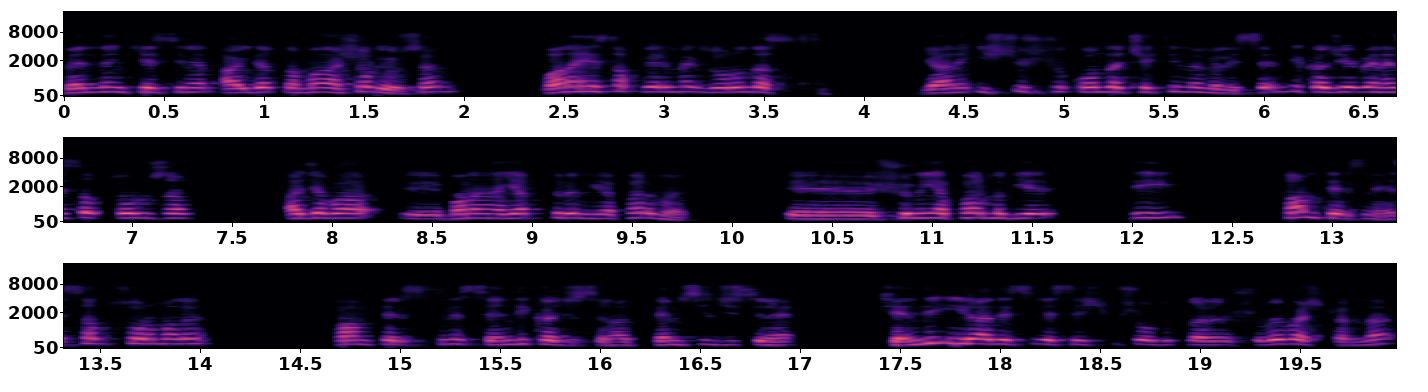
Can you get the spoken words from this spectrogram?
benden kesilen aidatla maaş alıyorsan bana hesap vermek zorundasın. Yani işçi şu konuda çekinmemeli. Sendikacıya ben hesap sorursam acaba e, bana yaptırım yapar mı? E, şunu yapar mı diye değil. Tam tersine hesap sormalı. Tam tersine sendikacısına, temsilcisine, kendi iradesiyle seçmiş oldukları şube başkanına,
